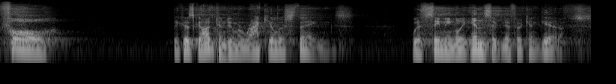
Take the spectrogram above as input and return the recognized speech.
full, because God can do miraculous things with seemingly insignificant gifts.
